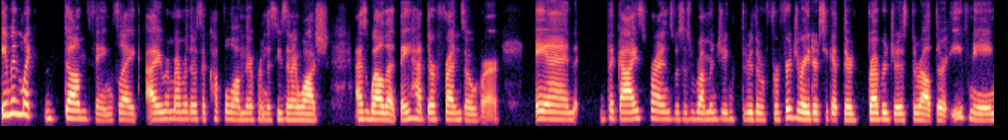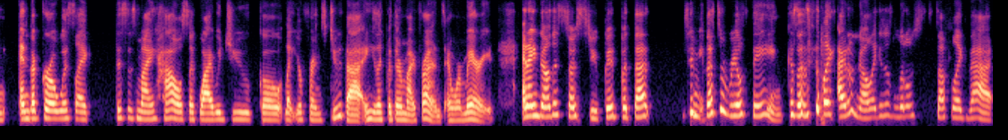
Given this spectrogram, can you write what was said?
even like dumb things. Like I remember there was a couple on there from the season I watched as well that they had their friends over and the guy's friends was just rummaging through the refrigerator to get their beverages throughout their evening. And the girl was like, this is my house. Like, why would you go let your friends do that? And he's like, but they're my friends and we're married. And I know that's so stupid, but that to me, that's a real thing. Cause it's like, I don't know, like it's just little stuff like that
